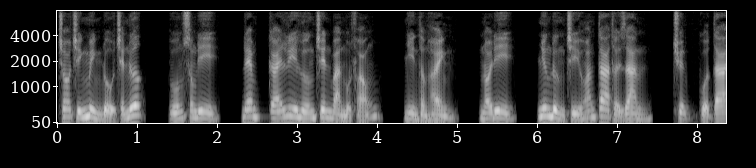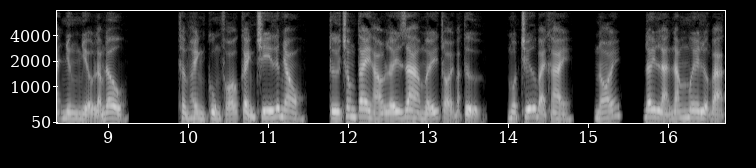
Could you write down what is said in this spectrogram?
cho chính mình đổ chén nước, uống xong đi, đem cái ly hướng trên bàn một phóng, nhìn thẩm hành, nói đi, nhưng đừng trì hoãn ta thời gian, chuyện của ta nhưng nhiều lắm đâu. Thẩm hành cùng phó cảnh chi liếc nhau, từ trong tay háo lấy ra mấy thỏi bạc tử, một chữ bài khai, nói, đây là 50 lượng bạc,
